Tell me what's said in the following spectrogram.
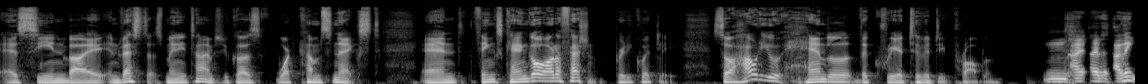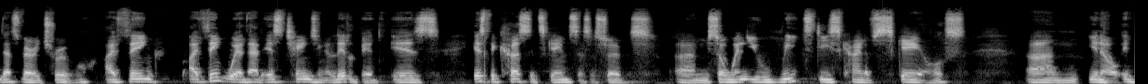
as seen by investors many times because what comes next? And things can go out of fashion pretty quickly. So how do you handle the creativity problem? Mm, I, I think that's very true. I think I think where that is changing a little bit is is because it's games as a service. Um, so when you reach these kind of scales, um, you know, it,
